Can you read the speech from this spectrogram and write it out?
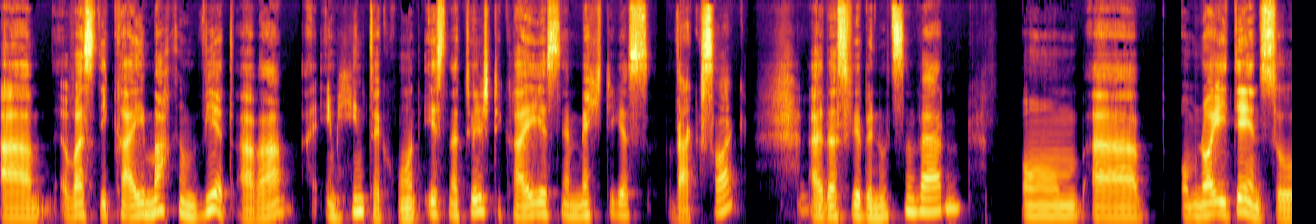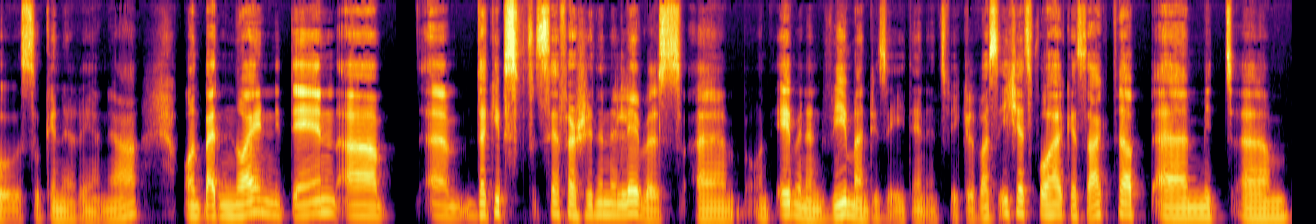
ähm, was die KI machen wird, aber im Hintergrund ist natürlich, die KI ist ein mächtiges Werkzeug, äh, mhm. das wir benutzen werden, um, äh, um neue Ideen zu, zu generieren. Ja? Und bei den neuen Ideen, äh, ähm, da gibt es sehr verschiedene Levels äh, und Ebenen, wie man diese Ideen entwickelt. Was ich jetzt vorher gesagt habe, äh, mit ähm,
